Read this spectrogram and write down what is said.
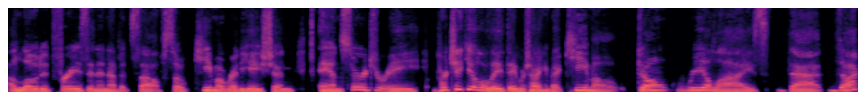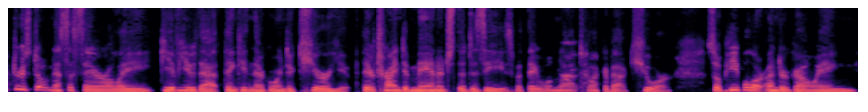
a loaded phrase in and of itself. So, chemo, radiation, and surgery, particularly they were talking about chemo, don't realize that doctors don't necessarily give you that thinking they're going to cure you. They're trying to manage the disease, but they will not talk about cure. So, people are undergoing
